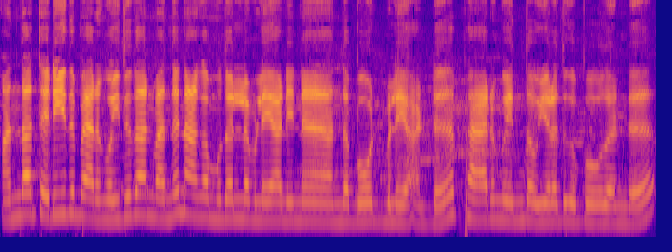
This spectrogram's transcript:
அந்த தெரியுது பாருங்க இதுதான் வந்து நாங்கள் முதல்ல விளையாடின அந்த போட் விளையாட்டு. பாருங்க எந்த உயரத்துக்கு போகுதுண்டு.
